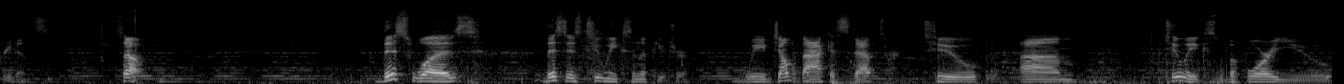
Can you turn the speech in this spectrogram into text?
credence. So, this was, this is two weeks in the future. We jump back a step to um, two weeks before you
